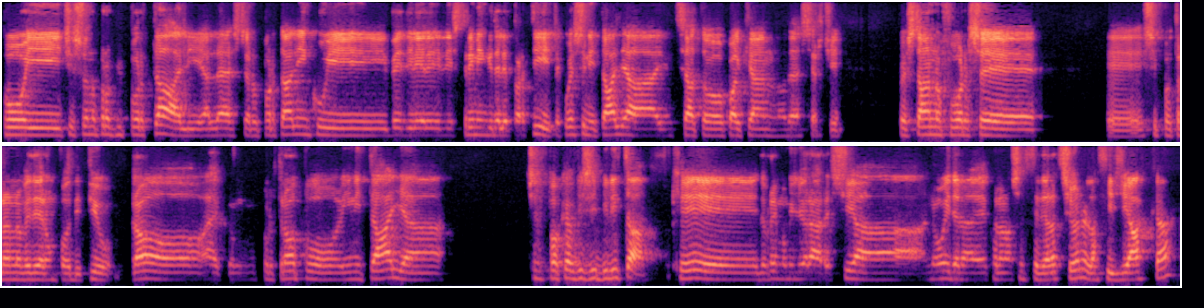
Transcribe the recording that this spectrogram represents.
poi ci sono proprio portali all'estero, portali in cui vedi gli streaming delle partite. Questo in Italia ha iniziato qualche anno ad esserci. Quest'anno forse eh, si potranno vedere un po' di più, però ecco, purtroppo in Italia c'è poca visibilità che dovremmo migliorare sia noi della, con la nostra federazione, la FIGH,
